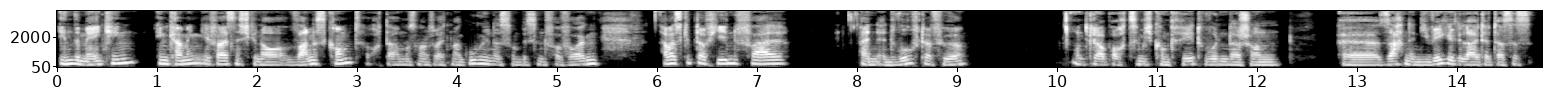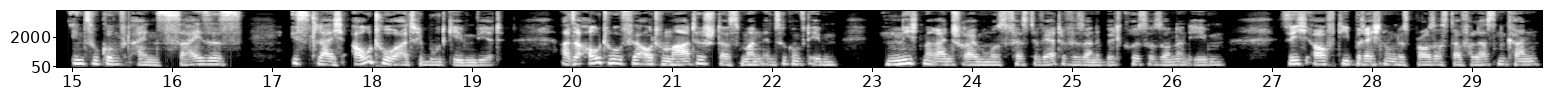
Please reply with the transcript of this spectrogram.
in the making, incoming. Ich weiß nicht genau, wann es kommt. Auch da muss man vielleicht mal googeln, das so ein bisschen verfolgen. Aber es gibt auf jeden Fall einen Entwurf dafür. Und ich glaube auch ziemlich konkret wurden da schon äh, Sachen in die Wege geleitet, dass es in Zukunft ein Sizes ist gleich Auto-Attribut geben wird. Also Auto für automatisch, dass man in Zukunft eben nicht mehr reinschreiben muss, feste Werte für seine Bildgröße, sondern eben sich auf die Berechnung des Browsers da verlassen kann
